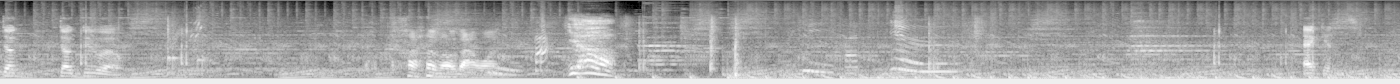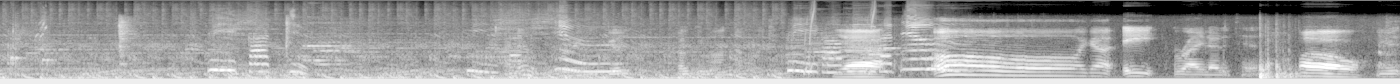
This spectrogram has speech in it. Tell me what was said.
Doug Doduo. I don't know that one. Yeah! Ekans. I know. Good Pokemon knowledge. Yeah. Oh, I got eight right out of ten. Oh. You-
